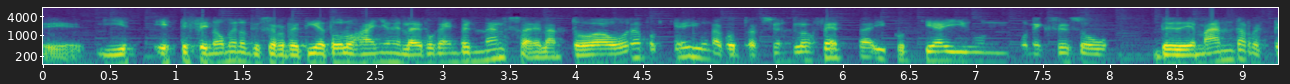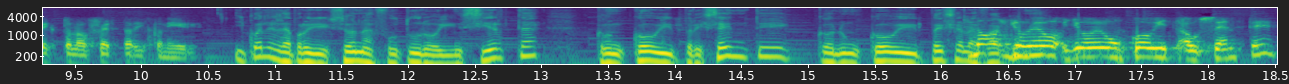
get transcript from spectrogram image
eh, y este fenómeno que se repetía todos los años en la época invernal se adelantó ahora porque hay una contracción de la oferta y porque hay un, exceso de demanda respecto a la oferta disponible. ¿Y cuál es la proyección a futuro? ¿Incierta? ¿Con COVID presente? ¿Con un COVID pese a la No, yo veo, yo veo un COVID ausente,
